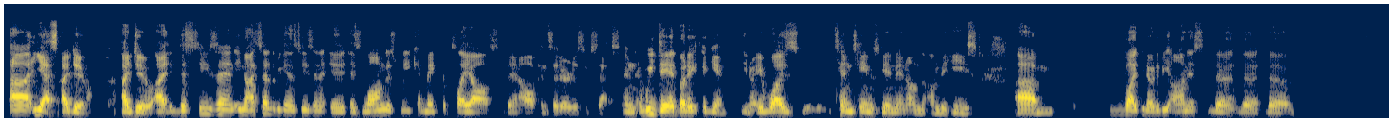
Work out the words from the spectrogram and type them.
Uh, yes, I do. I do. I this season, you know, I said at the beginning of the season, as long as we can make the playoffs, then I'll consider it a success. And we did, but it, again, you know, it was ten teams getting in on on the East. Um, but you know, to be honest, the the the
